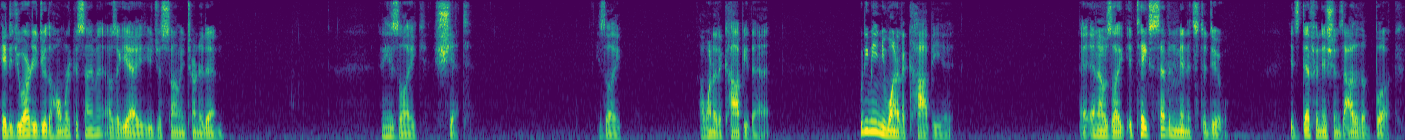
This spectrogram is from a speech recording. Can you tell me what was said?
Hey, did you already do the homework assignment? I was like, Yeah, you just saw me turn it in. And he's like, Shit. He's like, I wanted to copy that. What do you mean you wanted to copy it? And I was like, It takes seven minutes to do. It's definitions out of the book,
